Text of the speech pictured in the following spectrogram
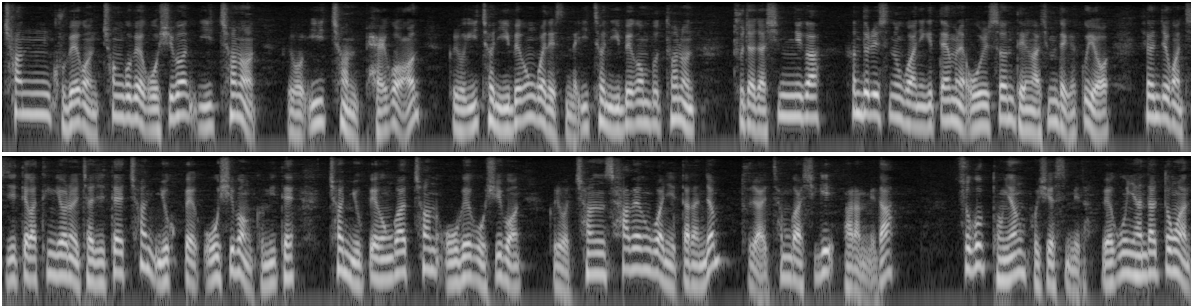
1,900원, 1,950원, 2,000원, 그리고 2,100원, 그리고 2,200원까지 되어 있습니다. 2,200원부터는 투자자 심리가 흔들릴 수 있는 구간이기 때문에 5일선 대응하시면 되겠고요. 현재 관 지지대 같은 경우는 1차 지지대 1650원, 그 밑에 1600원과 1550원, 그리고 1400원 구간이 있다는 점 투자에 참고하시기 바랍니다. 수급 동향 보시겠습니다. 외국인이 한 달 동안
